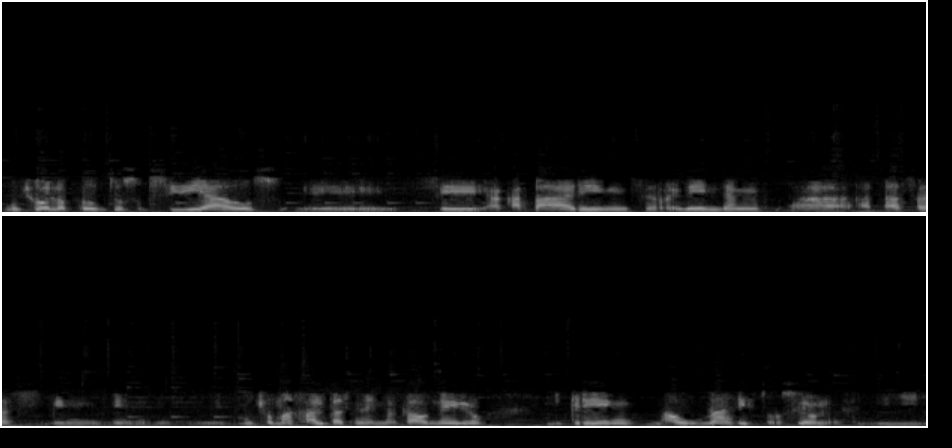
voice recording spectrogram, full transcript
muchos de los productos subsidiados eh, se acaparen, se revendan a, tasas en, mucho más altas en el mercado negro y creen aún más distorsiones y,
